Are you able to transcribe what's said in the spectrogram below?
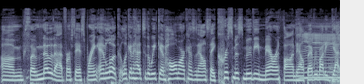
Um, so know that first day of spring. And look, looking ahead to the weekend, Hallmark has announced a Christmas movie marathon to help everybody get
